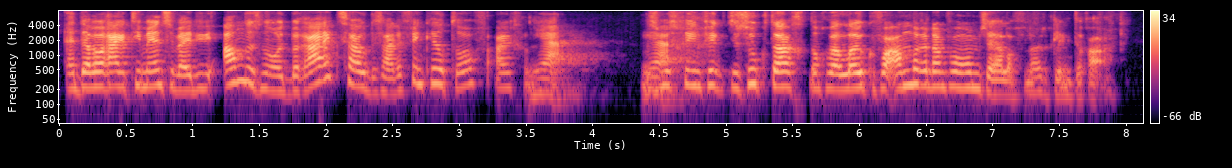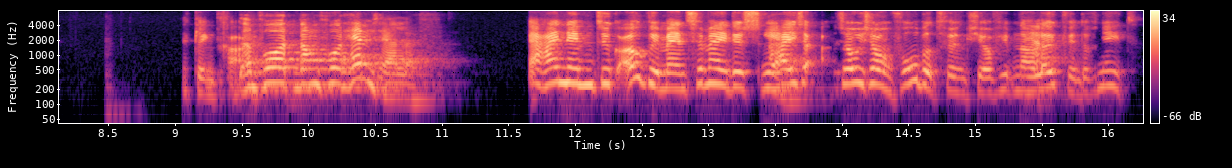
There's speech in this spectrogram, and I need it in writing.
en daar bereikt die mensen bij die anders nooit bereikt zouden zijn. Dat vind ik heel tof, eigenlijk. Ja. Dus ja. misschien vind ik de zoekdag nog wel leuker voor anderen dan voor hemzelf. Nou, dat klinkt raar. Dat klinkt raar. Dan voor, dan voor hemzelf? Ja, hij neemt natuurlijk ook weer mensen mee. Dus ja. hij is sowieso een voorbeeldfunctie, of je het nou ja. leuk vindt of niet.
